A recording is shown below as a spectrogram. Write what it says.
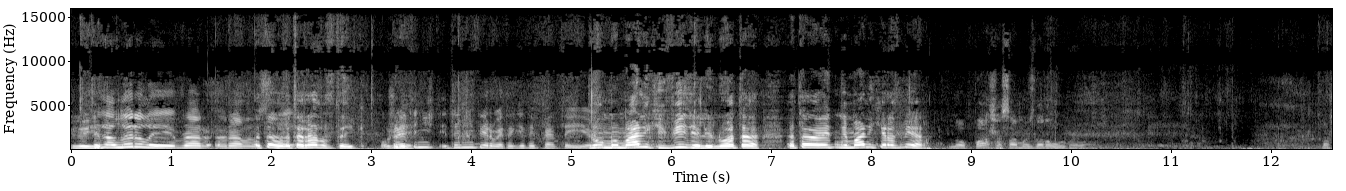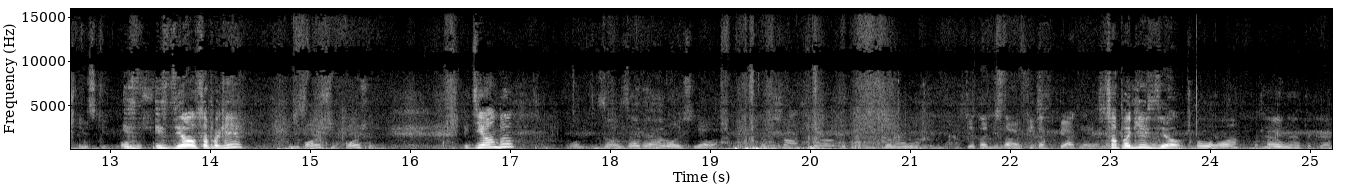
Это literally ra- rattlesnake. Это, это радостейк. Уже это не, это не первый, это где-то пятый. Ну, мы маленьких видели, но это, это не маленький размер. Но Паша самый здоровый поймал. Машлицкий. И, и сделал сапоги? Не помнишь? Помнишь? Где он был? За, за этой горой слева. Где-то, не знаю, фитов 5, наверное. Сапоги сделал. Ого. Длинная такая.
